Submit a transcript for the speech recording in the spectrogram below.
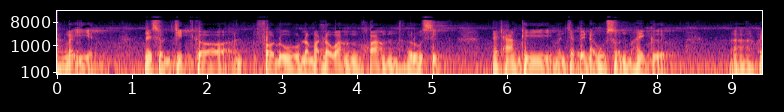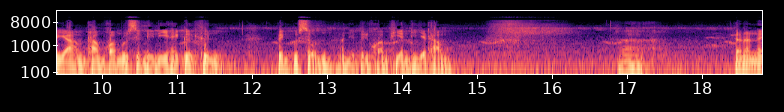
ทั้งละเอียด ในส่วนจิตก็เฝ้าดูระมัดระวังความรู้สึก ในทางที่มันจะเป็นอกุศลไม่ให้เกิด พยายามทำความรู้สึกดี ๆ ให้เกิดขึ้น เป็นกุศล อันนี้เป็นความเพียรที่จะทำดังนั้นใน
